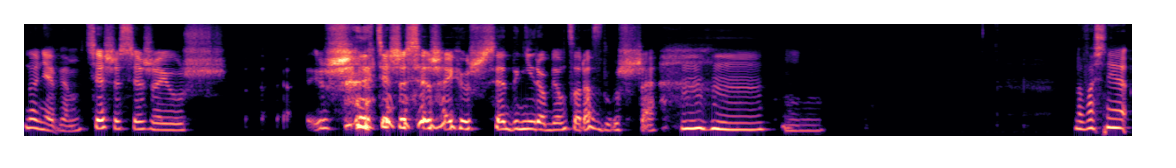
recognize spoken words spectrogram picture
No nie wiem, cieszę się, że już już cieszę się, że już się dni robią coraz dłuższe. Mm-hmm. Mm. No właśnie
